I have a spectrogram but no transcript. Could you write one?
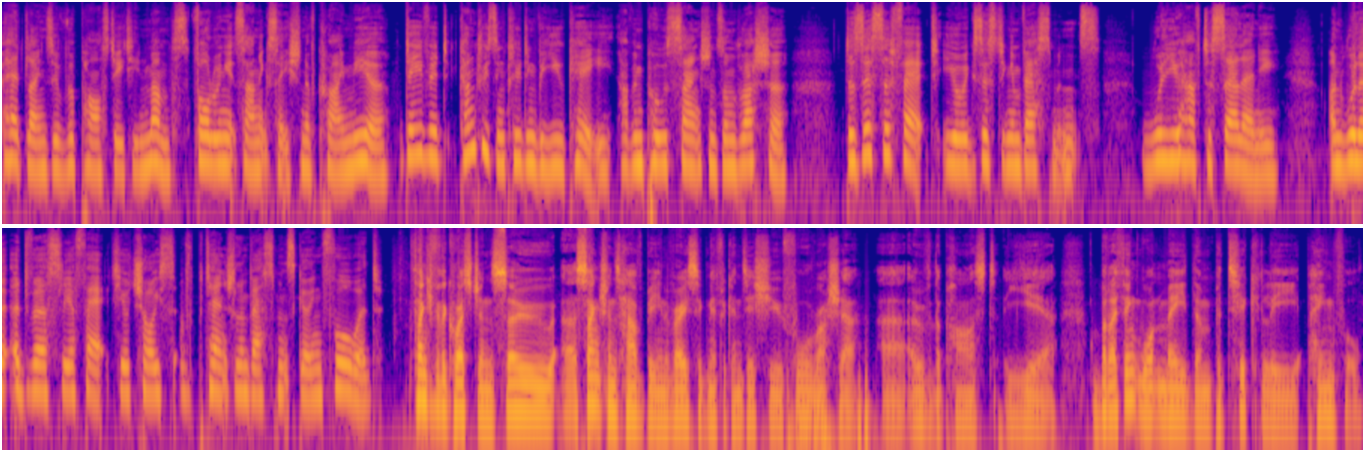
headlines over the past 18 months following its annexation of Crimea. David, countries including the UK have imposed sanctions on Russia. Does this affect your existing investments? Will you have to sell any? And will it adversely affect your choice of potential investments going forward? Thank you for the question. So, uh, sanctions have been a very significant issue for Russia uh, over the past year. But I think what made them particularly painful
